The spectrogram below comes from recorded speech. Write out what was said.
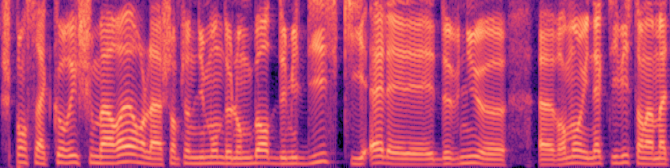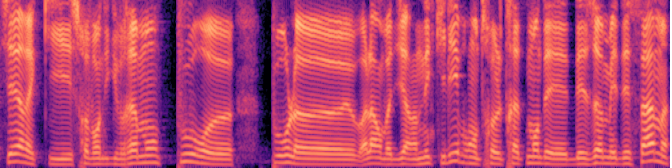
Je pense à Cory Schumacher, la championne du monde de longboard 2010, qui, elle, est devenue euh, vraiment une activiste en la matière et qui se revendique vraiment pour... pour le voilà on va dire un équilibre entre le traitement des, des hommes et des femmes.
